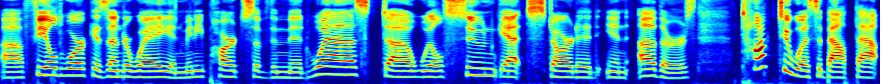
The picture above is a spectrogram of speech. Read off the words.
Uh, field work is underway in many parts of the Midwest. Uh, will soon get started in others. Talk to us about that,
